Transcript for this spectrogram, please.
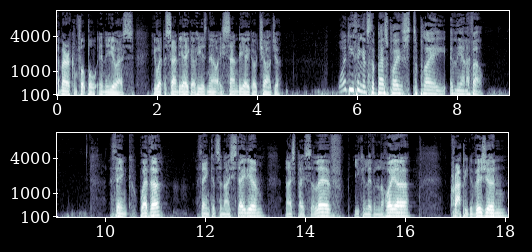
American football in the US. He went to San Diego. He is now a San Diego Charger. Why do you think it's the best place to play in the NFL? Think weather. I think it's a nice stadium, nice place to live. You can live in La Jolla. Crappy division.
